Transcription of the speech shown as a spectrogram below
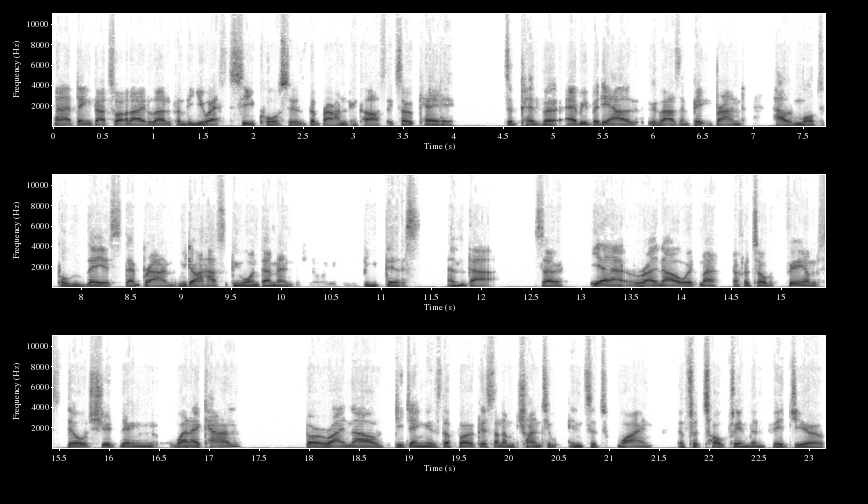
And I think that's what I learned from the USC courses, the branding class. It's okay to pivot. Everybody has, who has a big brand has multiple layers to their brand. We don't have to be one dimensional. You can be this and that. So yeah, right now with my photography, I'm still shooting when I can, but right now DJing is the focus, and I'm trying to intertwine the photography and the video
